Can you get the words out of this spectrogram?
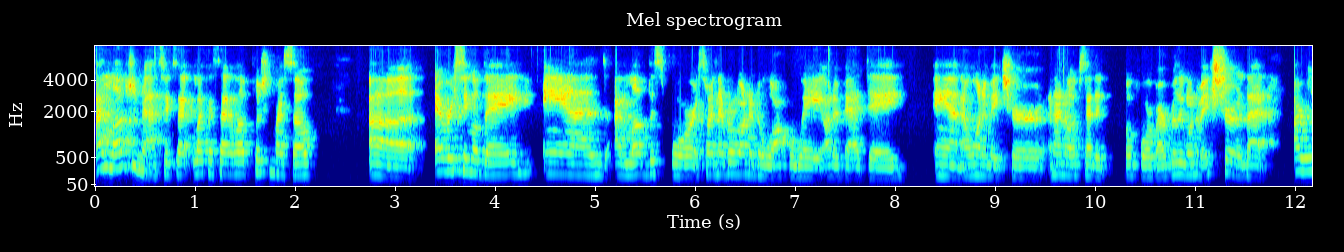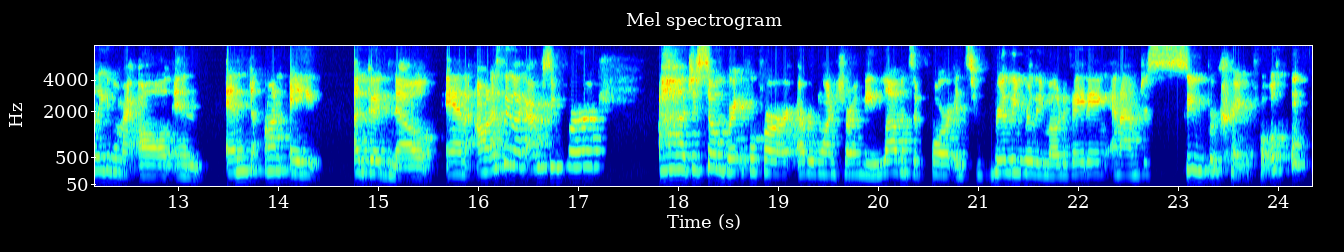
I love gymnastics. I, like I said, I love pushing myself uh, every single day. And I love the sport. So I never wanted to walk away on a bad day. And I want to make sure, and I know I've said it before, but I really want to make sure that I really give it my all and end on a a good note. And honestly, like I'm super uh, just so grateful for everyone showing me love and support. It's really, really motivating, and I'm just super grateful.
